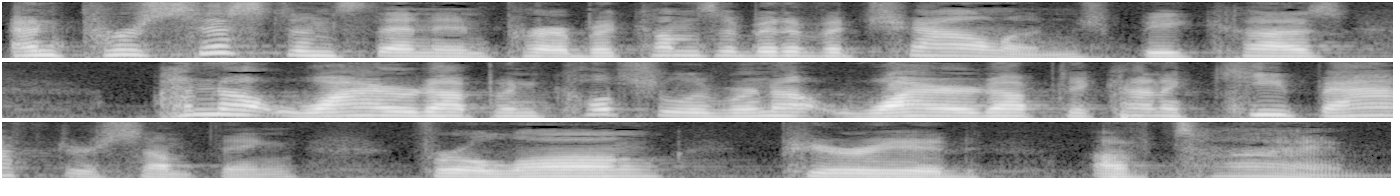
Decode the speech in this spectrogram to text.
And persistence then in prayer becomes a bit of a challenge because I'm not wired up, and culturally, we're not wired up to kind of keep after something for a long period of time.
